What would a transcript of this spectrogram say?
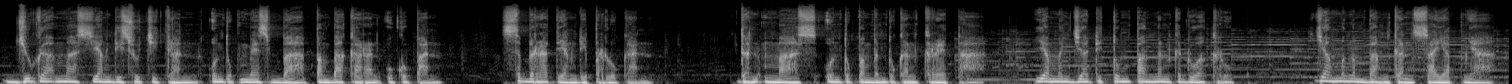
Juga emas yang disucikan untuk mesbah pembakaran ukupan, seberat yang diperlukan, dan emas untuk pembentukan kereta yang menjadi tumpangan kedua kerup yang mengembangkan sayapnya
